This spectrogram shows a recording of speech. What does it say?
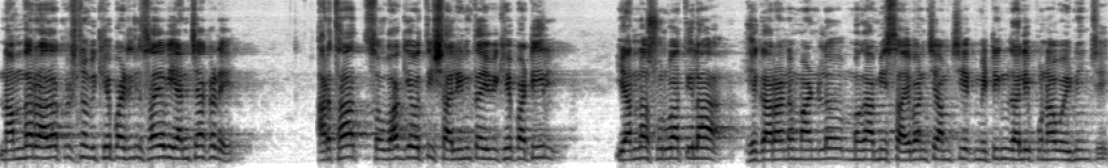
नामदार राधाकृष्ण विखे पाटील साहेब यांच्याकडे अर्थात सौभाग्यवती शालिनीताई विखे पाटील यांना सुरुवातीला हे गाराणं मांडलं. मग आम्ही साहेबांची आमची एक मिटिंग झाली पुन्हा वहिनींची.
